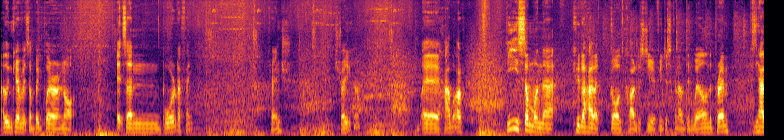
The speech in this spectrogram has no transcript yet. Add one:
I don't care if it's a big player or not. It's a board, I think. French. Striker. Uh, Haller. He's someone that could have had a god card this year if he just kind of did well in the Prem. Because he had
